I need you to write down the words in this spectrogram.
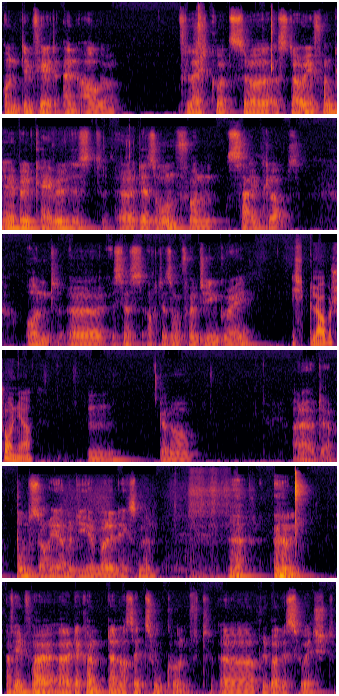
und dem fehlt ein Auge. Vielleicht kurz zur Story von Cable. Cable ist äh, der Sohn von Cyclops und äh, ist das auch der Sohn von Jean Grey. Ich glaube schon, ja. Mhm, genau. Alter, der bumst doch eher mit jedem bei den X-Men. Auf jeden Fall, äh, der kommt dann aus der Zukunft äh, rüber geswitcht,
